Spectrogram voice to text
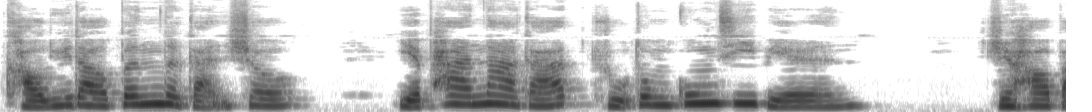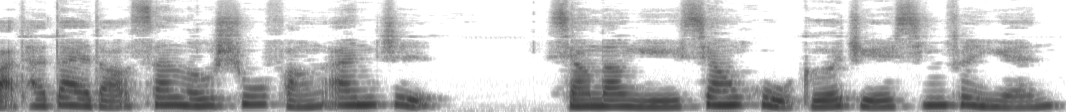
考虑到奔的感受，也怕那嘎主动攻击别人，只好把他带到三楼书房安置，相当于相互隔绝兴奋源。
